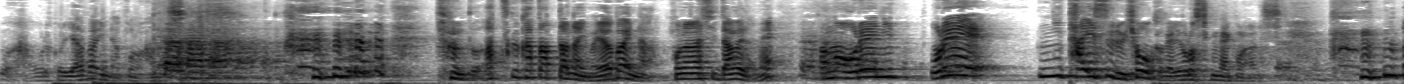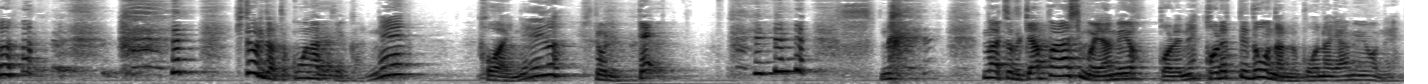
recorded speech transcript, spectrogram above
うわ、俺これやばいな、この話。ちょっと熱く語ったな、今。やばいな。この話ダメだね。あんま俺に、俺に対する評価がよろしくない、この話。一人だとこうなっちゃうからね。怖いね、一人って。まあちょっとギャップの話もやめよう。これね。これってどうなるの？コーナーやめようね。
